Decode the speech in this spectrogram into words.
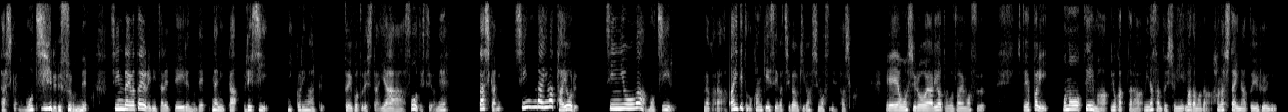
確かに、用いるですもんね。信頼は頼りにされているので、何か嬉しい、にっこりマークということでした。いやー、そうですよね。確かに、信頼は頼る。信用は用いる。だから、相手との関係性が違う気がしますね。確かに。えー、面白い。ありがとうございます。ちょっとやっぱり、このテーマ、よかったら皆さんと一緒にまだまだ話したいなというふうに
